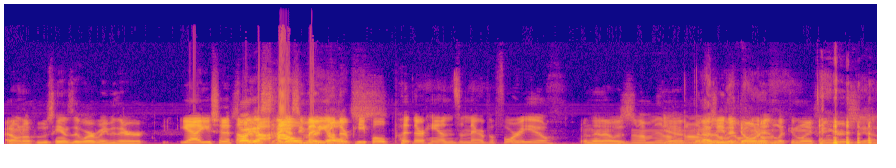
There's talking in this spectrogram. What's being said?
I don't know whose hands they were. Maybe they're Yeah, you should have thought I guess- about how even many other people put their hands in there before you. And then I was Nom, nom, yeah. nom, Then I was eating a donut and licking my fingers. Yeah.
